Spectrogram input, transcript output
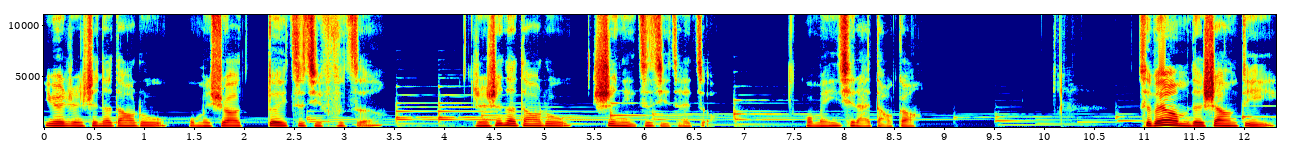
因为人生的道路，我们需要对自己负责。人生的道路是你自己在走。我们一起来祷告。慈悲我们的上帝，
